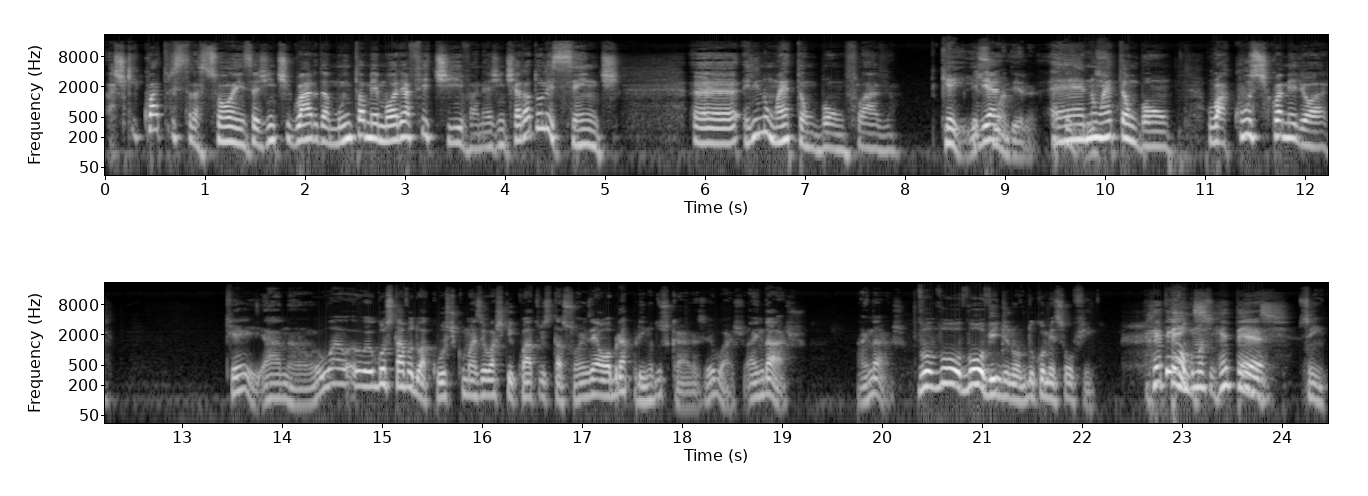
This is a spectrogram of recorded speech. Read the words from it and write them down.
Acho que quatro extrações a gente guarda muito a memória afetiva, né? A gente era adolescente. Eh, ele não é tão bom, Flávio. Que isso, Ele é- Madeira? É, não isso? é tão bom. O acústico é melhor. Que Ah, não. Eu, eu, eu gostava do acústico, mas eu acho que Quatro Estações é a obra-prima dos caras. Eu acho. Ainda acho. Ainda acho. Vou, vou, vou ouvir de novo, do começo ao fim. Repense, algumas- repense. Sim.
